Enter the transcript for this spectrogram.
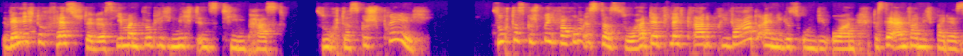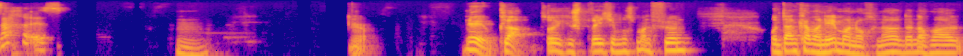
wenn ich doch feststelle, dass jemand wirklich nicht ins Team passt, such das Gespräch. Such das Gespräch. Warum ist das so? Hat der vielleicht gerade privat einiges um die Ohren, dass der einfach nicht bei der Sache ist? Hm. Ja. Nee, klar, solche Gespräche muss man führen. Und dann kann man ja immer noch, ne, dann nochmal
